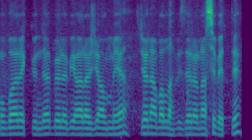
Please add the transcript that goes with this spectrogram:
mübarek günde böyle bir aracı almaya Cenab-ı Allah bizlere nasip etti.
